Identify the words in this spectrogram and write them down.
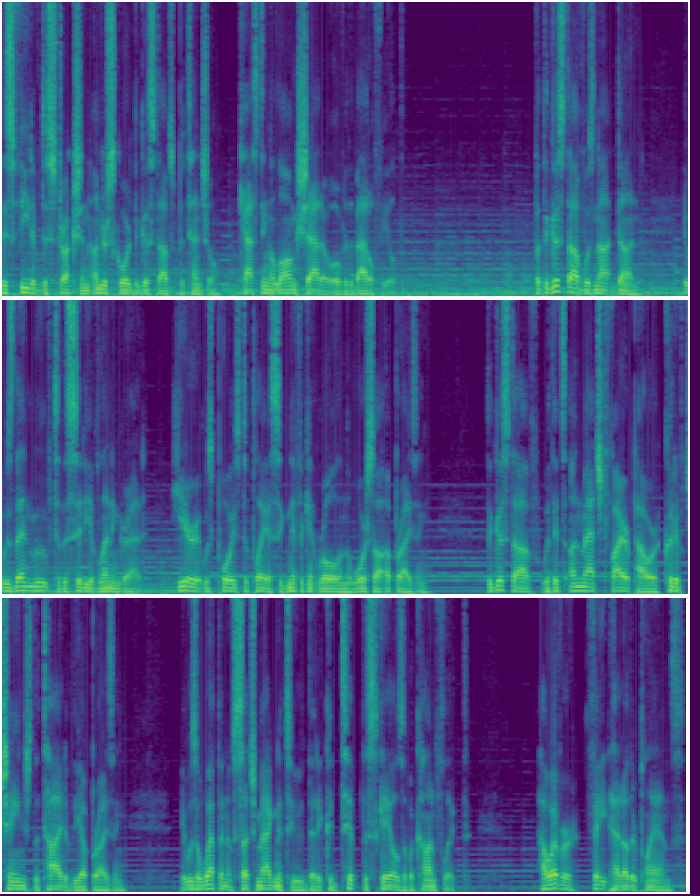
This feat of destruction underscored the Gustav's potential, casting a long shadow over the battlefield. But the Gustav was not done. It was then moved to the city of Leningrad. Here it was poised to play a significant role in the Warsaw Uprising, the Gustav, with its unmatched firepower, could have changed the tide of the uprising. It was a weapon of such magnitude that it could tip the scales of a conflict. However, fate had other plans.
